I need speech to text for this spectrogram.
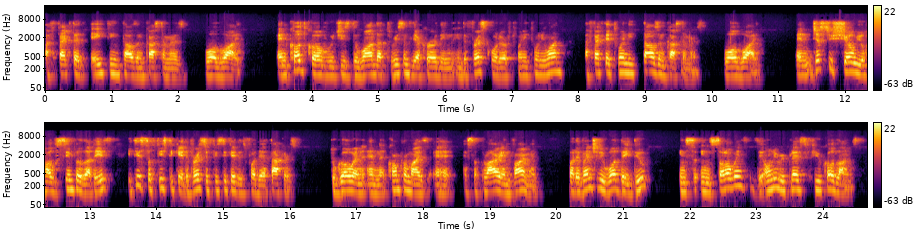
affected 18,000 customers worldwide. And CodeCov, which is the one that recently occurred in, in the first quarter of 2021, affected 20,000 customers worldwide. And just to show you how simple that is, it is sophisticated, very sophisticated for the attackers to go and, and compromise a, a supplier environment. But eventually, what they do in, in SolarWinds, they only replace few code lines.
